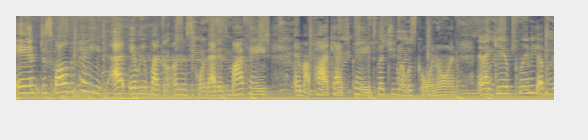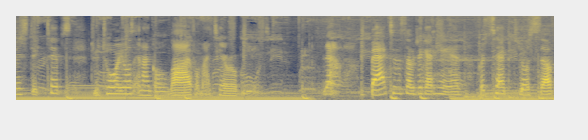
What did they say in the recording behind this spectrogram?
And just follow the page at Alien Black Girl underscore. That is my page and my podcast page. Let you know what's going on. And I give plenty of mystic tips, tutorials, and I go live with my tarot readings. Now, back to the subject at hand protect yourself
